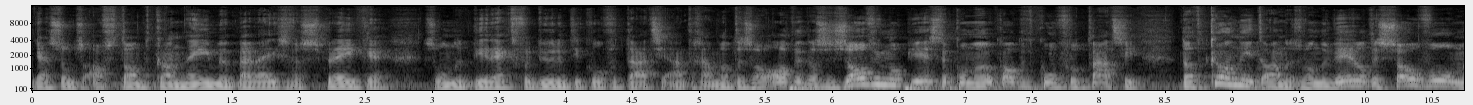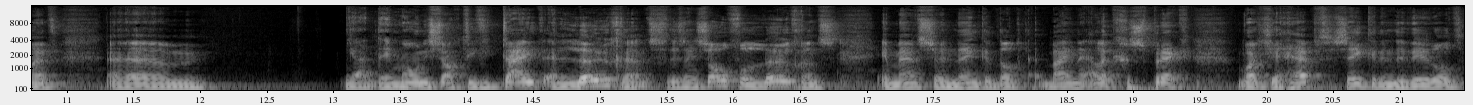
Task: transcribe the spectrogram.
ja, soms afstand kan nemen, bij wijze van spreken, zonder direct voortdurend die confrontatie aan te gaan. Want er zal altijd, als er zalving op je is, dan komt er ook altijd confrontatie. Dat kan niet anders, want de wereld is zo vol met. Um, ja, demonische activiteit en leugens. Er zijn zoveel leugens in mensen hun denken dat bijna elk gesprek wat je hebt, zeker in de wereld,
